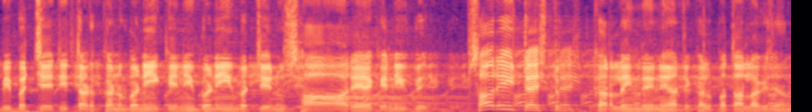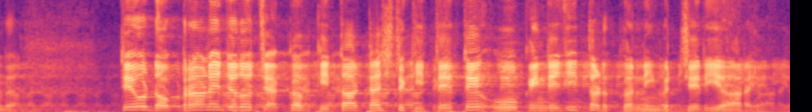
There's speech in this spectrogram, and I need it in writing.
ਵੀ ਬੱਚੇ ਦੀ ਧੜਕਣ ਬਣੀ ਕਿ ਨਹੀਂ ਬਣੀ, ਬੱਚੇ ਨੂੰ ਸਾਹ ਆ ਰਿਹਾ ਕਿ ਨਹੀਂ ਸਾਰੇ ਟੈਸਟ ਕਰ ਲੈਂਦੇ ਨੇ ਅੱਜ ਕੱਲ ਪਤਾ ਲੱਗ ਜਾਂਦਾ। ਤੇ ਉਹ ਡਾਕਟਰਾਂ ਨੇ ਜਦੋਂ ਚੈੱਕਅਪ ਕੀਤਾ, ਟੈਸਟ ਕੀਤੇ, ਤੇ ਉਹ ਕਹਿੰਦੇ ਜੀ ਧੜਕਣ ਨਹੀਂ, ਬੱਚੇ ਦੀ ਆ ਰਹੀ।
